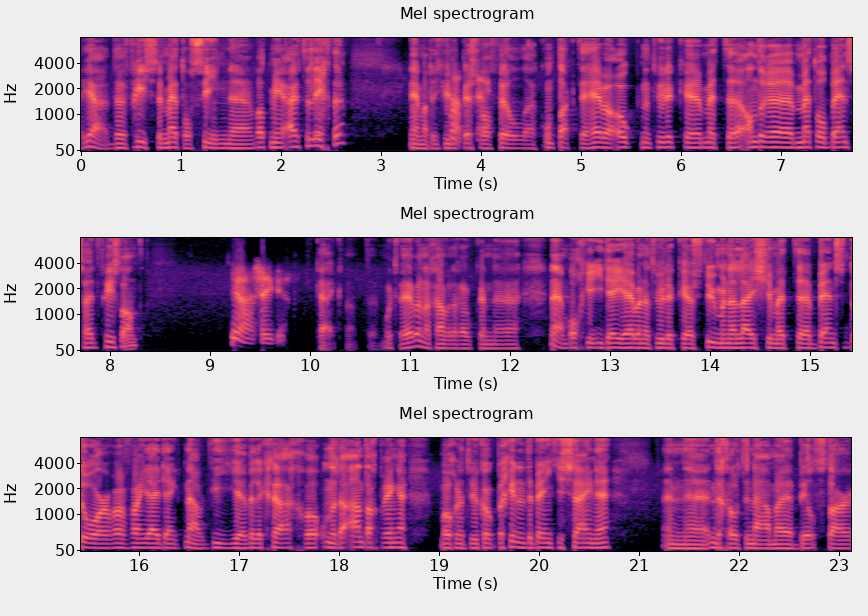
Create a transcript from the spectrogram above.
ja, de Friese metal scene wat meer uit te lichten. Ik neem maar dat jullie best wel veel contacten hebben. Ook natuurlijk met andere metal bands uit Friesland. Ja, zeker. Kijk, dat eh, moeten we hebben. Dan gaan we er ook een... eh, nou mocht je ideeën hebben natuurlijk, eh, stuur me een lijstje met bands door... waarvan jij denkt, nou, die wil ik graag onder de aandacht brengen. Mogen natuurlijk ook beginnende bandjes zijn, hè. En, de grote namen, Beeldstar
